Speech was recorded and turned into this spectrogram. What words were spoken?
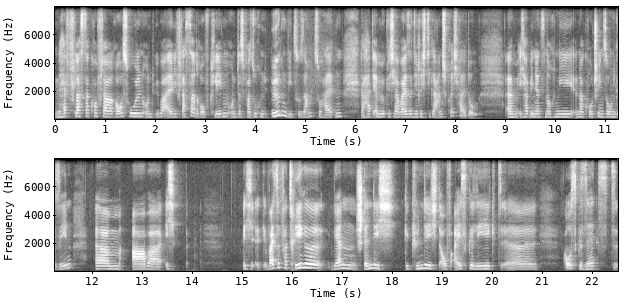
einen Heftpflasterkoffer rausholen und überall die Pflaster draufkleben und das versuchen irgendwie zusammenzuhalten. Da hat er möglicherweise die richtige Ansprechhaltung. Ähm, ich habe ihn jetzt noch nie in der Coaching-Zone gesehen, ähm, aber ich. Ich, weißt du, Verträge werden ständig gekündigt, auf Eis gelegt, äh, ausgesetzt.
